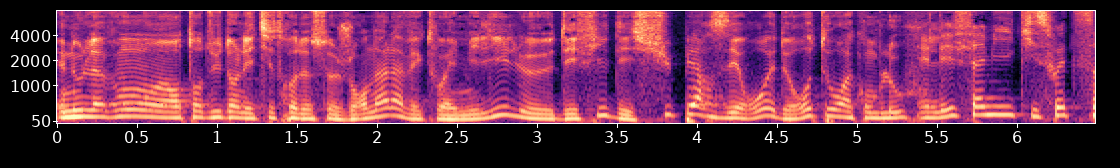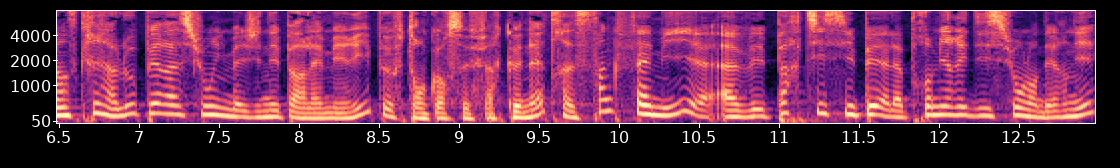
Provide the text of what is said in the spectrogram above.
Et nous l'avons entendu dans les titres de ce journal avec toi, Émilie. Le défi des super zéros est de retour à Combloux. Les familles qui souhaitent s'inscrire à l'opération imaginée par la mairie peuvent encore se faire connaître. Cinq familles avaient participé à la première édition l'an dernier.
